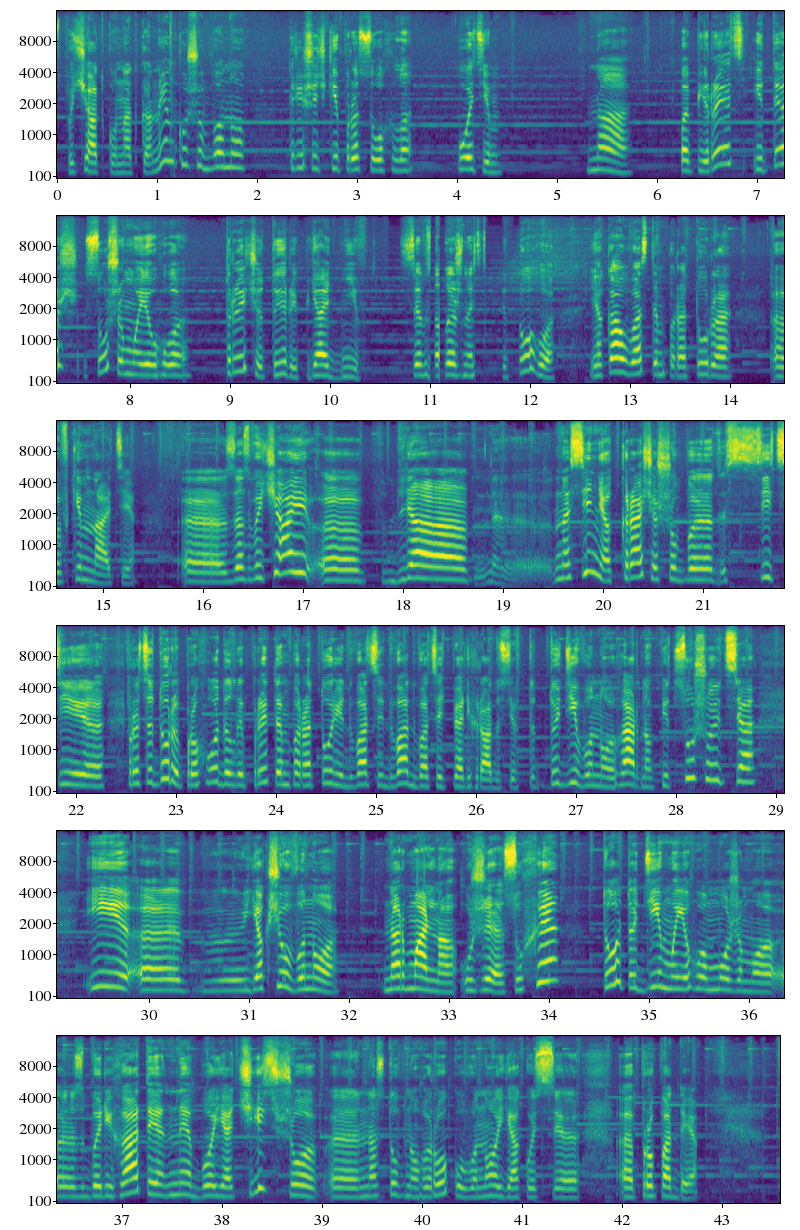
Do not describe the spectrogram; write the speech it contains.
спочатку на тканинку, щоб воно трішечки просохло, потім на папірець і теж сушимо його 3-4-5 днів. Це в залежності від того, яка у вас температура е, в кімнаті. Е, Зазвичай е, для е, насіння краще, щоб всі ці процедури проходили при температурі 22-25 градусів. Тоді воно гарно підсушується, і якщо воно нормально уже сухе, то тоді ми його можемо зберігати, не боячись, що наступного року воно якось пропаде.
